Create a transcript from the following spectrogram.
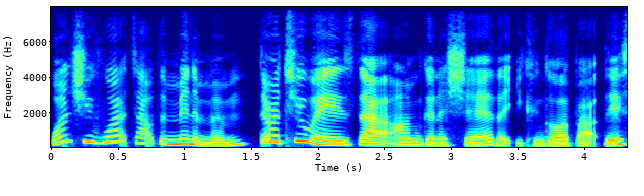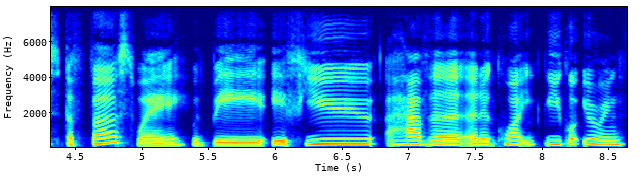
once you've worked out the minimum, there are two ways that I'm going to share that you can go about this. The first way would be if you have a, an inquiry, you got your in,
